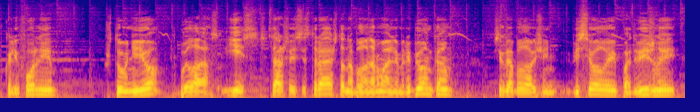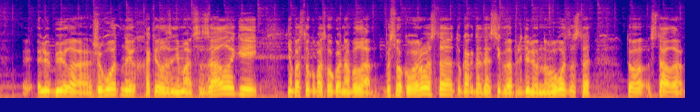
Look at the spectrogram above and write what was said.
в Калифорнии – что у нее была, есть старшая сестра, что она была нормальным ребенком, всегда была очень веселой, подвижной, э, любила животных, хотела заниматься зоологией. А поскольку, поскольку она была высокого роста, то когда достигла определенного возраста, то стала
